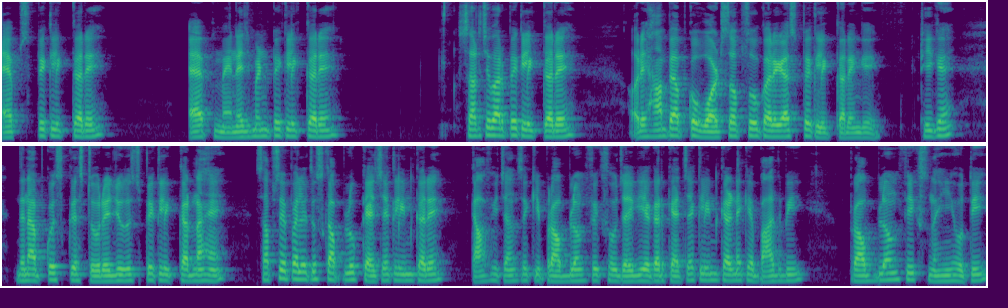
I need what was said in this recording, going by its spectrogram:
ऐप्स पे क्लिक करें। ऐप मैनेजमेंट पे क्लिक करें। सर्च बार पे क्लिक करें। और यहाँ पे आपको व्हाट्सअप शो करेगा, इस पर क्लिक करेंगे। ठीक है? देन आपको इसके स्टोरेज यूज़ पे क्लिक करना है। सबसे पहले तो उसका आप लोग कैचे क्लीन करें। काफ़ी चांस है कि प्रॉब्लम फिक्स हो जाएगी। अगर कैचे क्लीन करने के बाद भी प्रॉब्लम फिक्स नहीं होती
